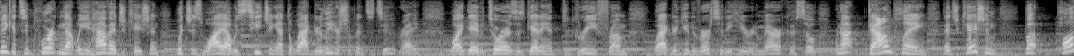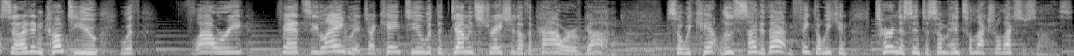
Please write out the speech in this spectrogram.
think it's important that we have education, which is why I was teaching at the Wagner Leadership Institute, right? Why David Torres is getting a degree from Wagner University here in America. So we're not downplaying education, but Paul said, I didn't come to you with flowery, fancy language. I came to you with the demonstration of the power of God. So we can't lose sight of that and think that we can turn this into some intellectual exercise.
